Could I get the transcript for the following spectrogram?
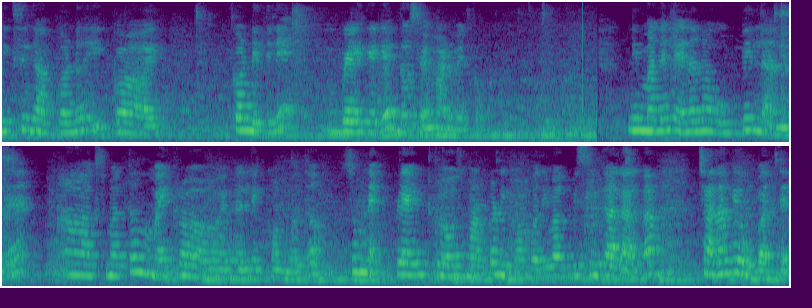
ಮಿಕ್ಸಿಗೆ ಹಾಕೊಂಡು ಇಕ್ಕೊ ಇಟ್ಕೊಂಡಿದ್ದೀನಿ. ಬೆಳಿಗ್ಗೆಗೆ ದೋಸೆ ಮಾಡಬೇಕು. ನಿಮ್ಮ ಮನೇಲಿ ಏನಾನ ಉಬ್ಬಿಲ್ಲ ಅಂದ್ರೆ ಅಕಸ್ಮಾತ್ ಮೈಕ್ರೋನಲ್ಲಿ ಇಕ್ಕೊಬೋದು. ಸುಮ್ಮನೆ ಪ್ಲೇಟ್ ಕ್ಲೋಸ್ ಮಾಡ್ಕೊಂಡು ಇಕ್ಕೊಬೋದು. ಇವಾಗ ಬಿಸಿಲುಗಾಲ ಅಲ್ವಾ ಚೆನ್ನಾಗೇ ಉಬ್ಬತ್ತೆ.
